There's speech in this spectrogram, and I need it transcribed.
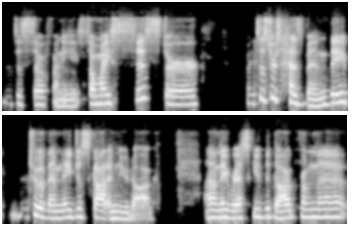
this is so funny. So my sister, my sister's husband, they, two of them, they just got a new dog. Um, they rescued the dog from the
